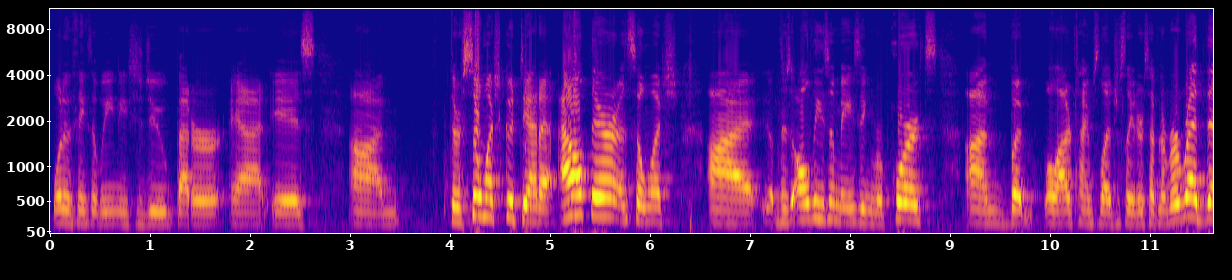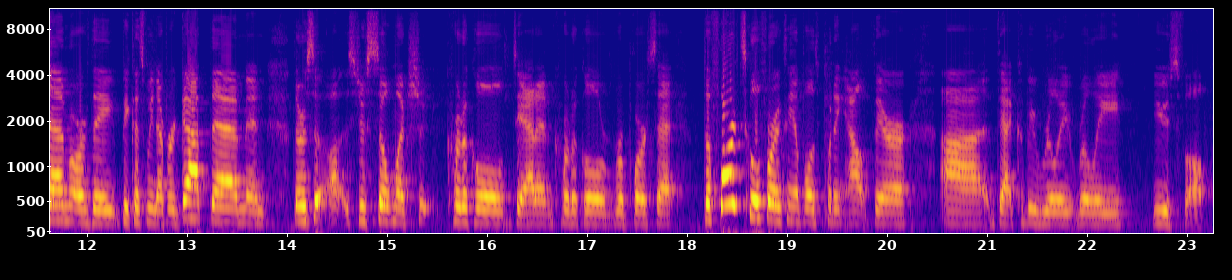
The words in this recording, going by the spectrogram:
one of the things that we need to do better at is um, there's so much good data out there and so much, uh, there's all these amazing reports, um, but a lot of times legislators have never read them or they, because we never got them. And there's uh, just so much critical data and critical reports that the Ford School, for example, is putting out there uh, that could be really, really useful.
